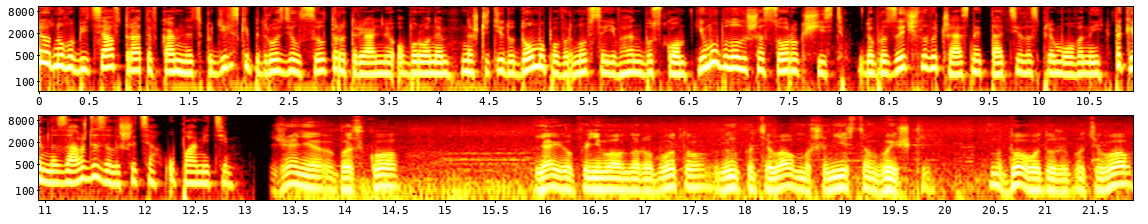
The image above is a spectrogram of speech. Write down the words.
Ще одного бійця втратив Кам'янець-Подільський підрозділ сил територіальної оборони. На щиті додому повернувся Євген Боско. Йому було лише 46. Доброзичливий, чесний та цілеспрямований. Таким назавжди залишиться у пам'яті. Женя Баско, я його приймав на роботу, він працював машиністом вишки. Ну, довго дуже працював,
